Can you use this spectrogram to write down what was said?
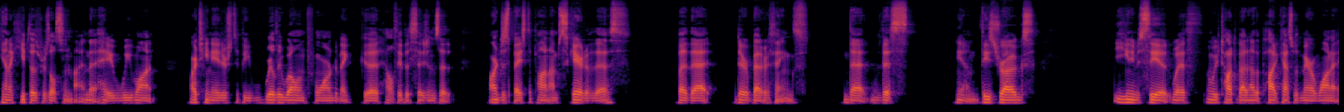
kind of keep those results in mind that hey, we want our teenagers to be really well informed to make good, healthy decisions that aren't just based upon I'm scared of this, but that there are better things that this, you know, these drugs. You can even see it with, and we've talked about another podcast with marijuana.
